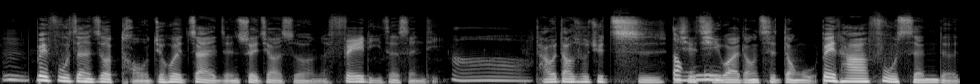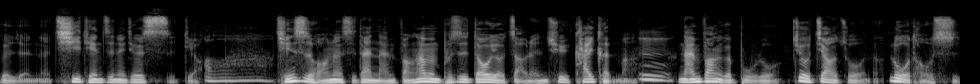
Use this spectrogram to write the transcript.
嗯，被附身了之后，头就会在人睡觉的时候呢飞离这身体。哦，他会到处去吃一些奇怪的东西，吃动物。被他附身的一个人呢，七天之内就会死掉。哦，秦始皇那时代，南方他们不是都有找人去开垦吗？嗯，南方有个部落就叫做呢骆头氏。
